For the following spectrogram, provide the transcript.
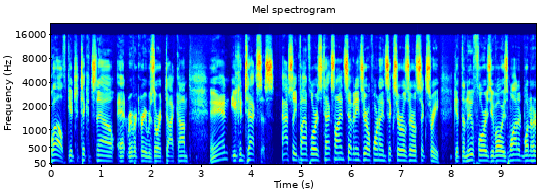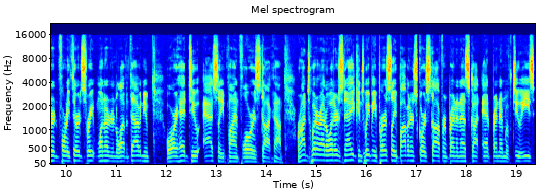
12th. Get your tickets now at rivercreeresort.com. And you can text us. Ashley Fine Floors text line 780-496-0063. Get the new floors you've always wanted, 143rd Street, 111th Avenue, or head to ashleyfinefloors.com. We're on Twitter at Oilers now. You can tweet me personally, Bob underscore Stauffer and Brendan Escott at Brendan with two E's,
